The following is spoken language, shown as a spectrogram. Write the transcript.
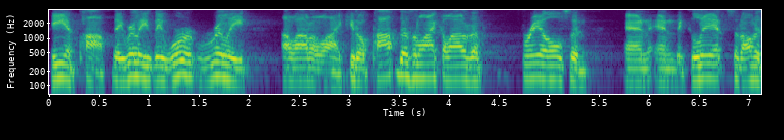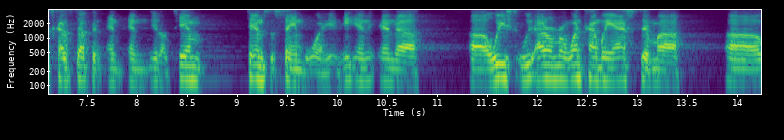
He and Pop. They really, they were really a lot alike. You know, Pop doesn't like a lot of the frills and and and the glitz and all this kind of stuff. And and, and you know, Tim Tim's the same way. And he and and uh, uh, we, we I remember one time we asked him, uh, uh,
